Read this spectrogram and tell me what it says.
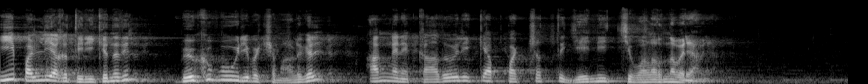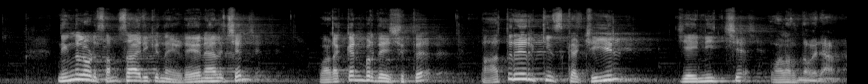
ഈ പള്ളി പള്ളിയകത്തിരിക്കുന്നതിൽ ബഹുഭൂരിപക്ഷം ആളുകൾ അങ്ങനെ കാതോലിക്ക പക്ഷത്ത് ജനിച്ച് വളർന്നവരാണ്. നിങ്ങളോട് സംസാരിക്കുന്ന ഇടയനാലച്ചൻ വടക്കൻ പ്രദേശത്ത് പാത്രേർക്കിസ് കക്ഷിയിൽ ജനിച്ച് വളർന്നവനാണ്.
